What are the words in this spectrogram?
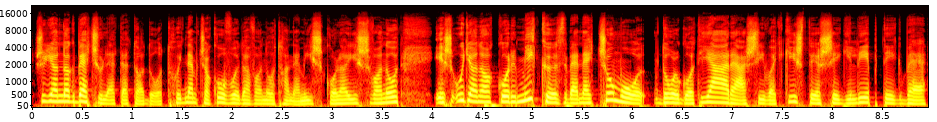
és ugyannak becsületet adott, hogy nem csak óvoda van ott, hanem iskola is van ott, és ugyanakkor miközben egy csomó dolgot járási vagy kistérségi léptékbe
